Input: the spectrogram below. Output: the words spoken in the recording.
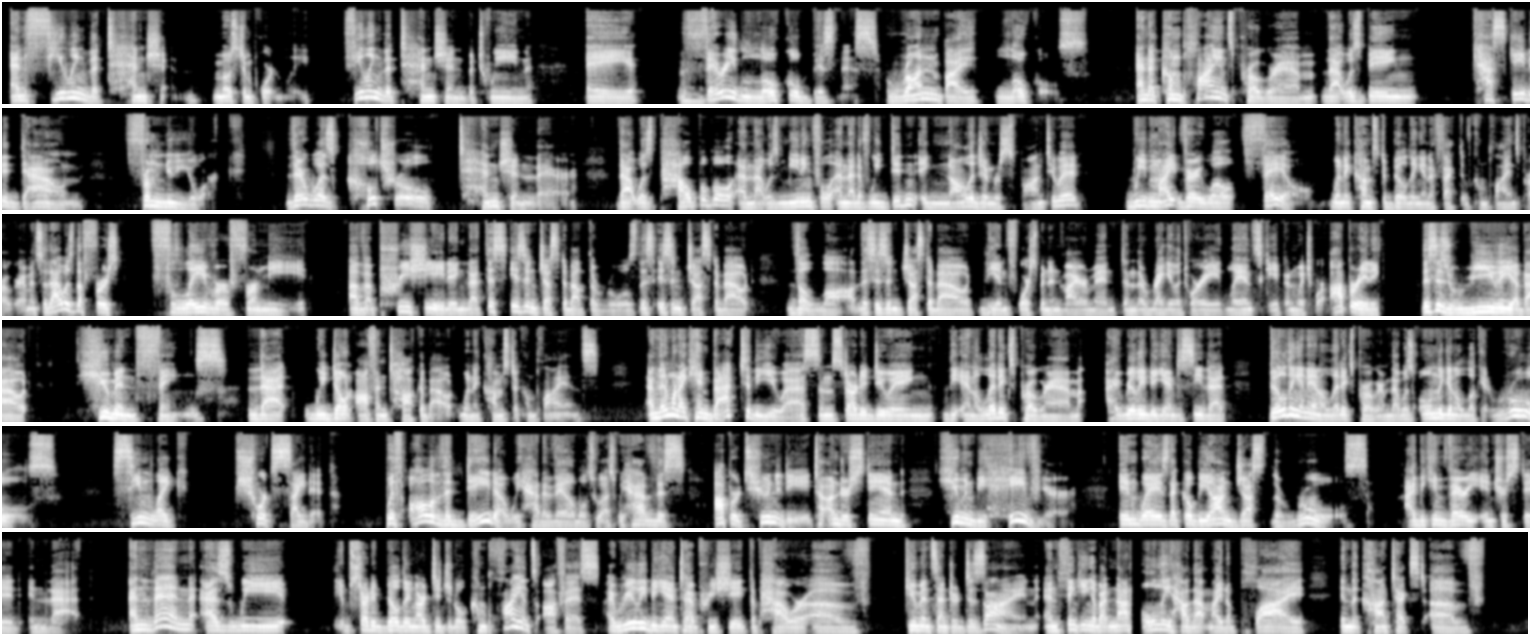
and feeling the tension, most importantly, feeling the tension between a very local business run by locals and a compliance program that was being cascaded down from New York. There was cultural tension there that was palpable and that was meaningful, and that if we didn't acknowledge and respond to it, we might very well fail when it comes to building an effective compliance program. And so that was the first flavor for me of appreciating that this isn't just about the rules. This isn't just about the law. This isn't just about the enforcement environment and the regulatory landscape in which we're operating. This is really about human things that we don't often talk about when it comes to compliance. And then when I came back to the US and started doing the analytics program, I really began to see that building an analytics program that was only going to look at rules seemed like short sighted. With all of the data we had available to us, we have this opportunity to understand human behavior in ways that go beyond just the rules. I became very interested in that. And then as we started building our digital compliance office, I really began to appreciate the power of human centered design and thinking about not only how that might apply in the context of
